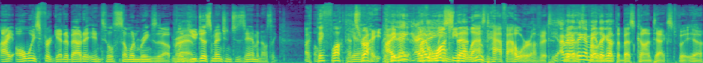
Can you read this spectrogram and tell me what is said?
I always forget about it until someone brings it up. Right. Like you just mentioned Shazam, and I was like, I oh, think fuck, that's yeah. right. I think- I I, think- watched seen the that last movie. half hour of it. I mean, I think I made probably like a- the best context, but yeah.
